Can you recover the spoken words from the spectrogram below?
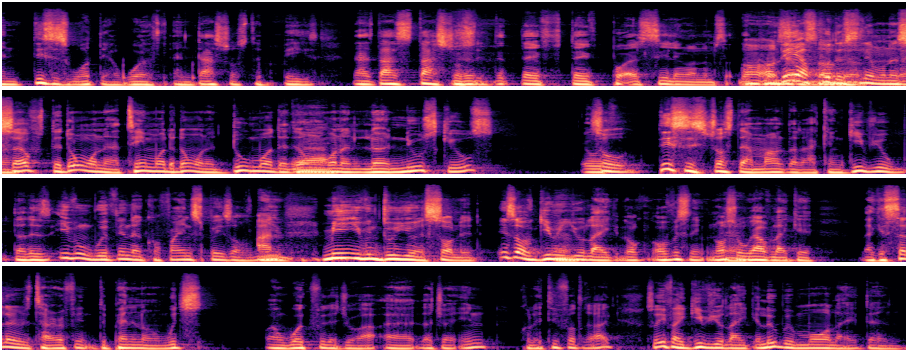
and this is what they're worth, and that's just the base. That's that's that's just it. They- They've they've put a ceiling on themselves. On- on they have put the themselves, slim on themselves. They don't want to attain more. They don't want to do more. They don't want to learn new skills. would- so this is just the amount that I can give you. That is even within the confined space of me, me even doing you a solid. Instead of giving you like obviously, not sure we have like a like a salary tariff depending on which um, work field that you are uh, that you're in, collective vertrag. So if I give you like a little bit more, like then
